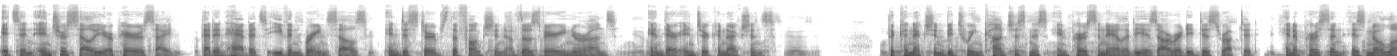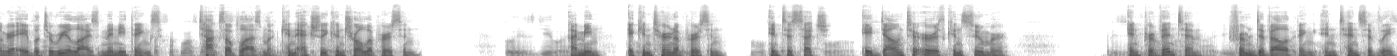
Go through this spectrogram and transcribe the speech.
It's an intracellular parasite that inhabits even brain cells and disturbs the function of those very neurons and their interconnections. The connection between consciousness and personality is already disrupted, and a person is no longer able to realize many things. Toxoplasma can actually control a person. I mean, it can turn a person into such a down to earth consumer and prevent him from developing intensively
